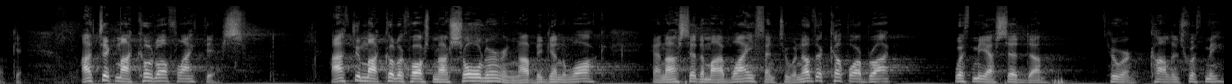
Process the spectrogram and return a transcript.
Okay. I took my coat off like this. I threw my coat across my shoulder, and I began to walk. And I said to my wife and to another couple I brought with me, I said, uh, who were in college with me,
